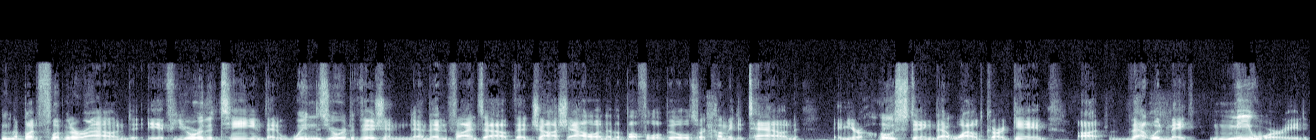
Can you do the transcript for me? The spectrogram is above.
But flip it around. If you're the team that wins your division and then finds out that Josh Allen and the Buffalo Bills are coming to town and you're hosting that wild card game, uh, that would make me worried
